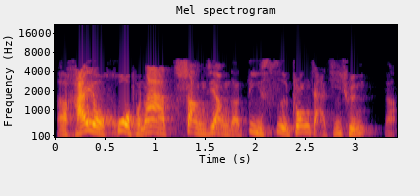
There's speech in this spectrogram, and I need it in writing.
啊，还有霍普纳上将的第四装甲集群啊。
